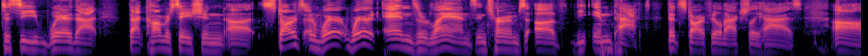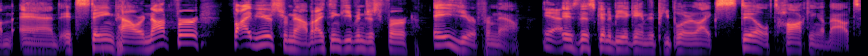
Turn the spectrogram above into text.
to see where that that conversation uh, starts and where where it ends or lands in terms of the impact that Starfield actually has, um, and its staying power, not for five years from now, but I think even just for a year from now. Yeah. Is this going to be a game that people are like still talking about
